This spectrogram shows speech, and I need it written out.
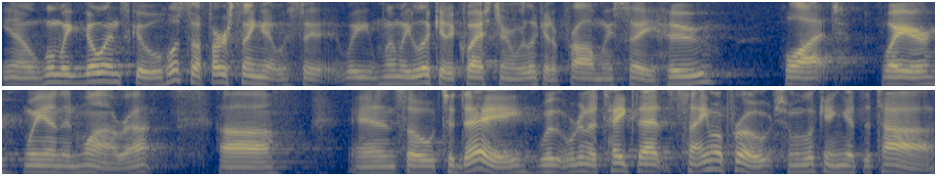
you know, when we go in school, what's the first thing that we say? We, when we look at a question or we look at a problem, we say who, what, where, when, and why, right? Uh, and so today, we're going to take that same approach we're looking at the tithe.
